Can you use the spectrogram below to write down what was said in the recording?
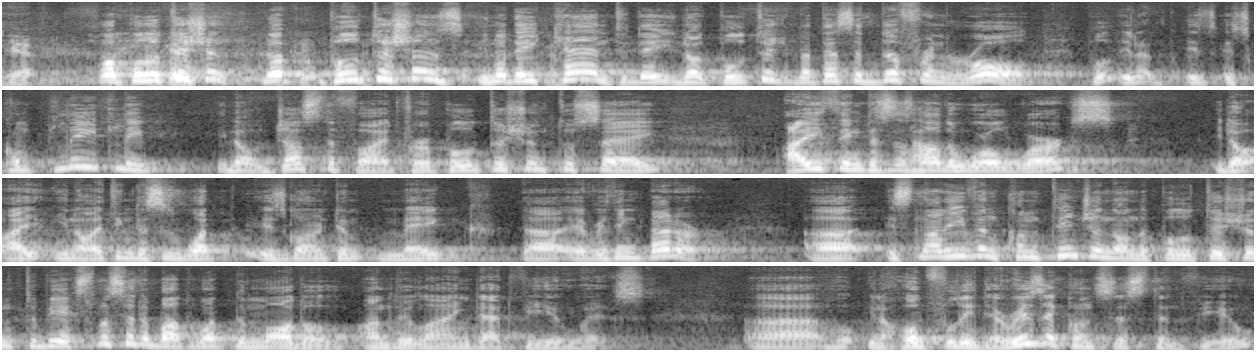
Yeah. Well, politicians, okay. no, politicians, you know, they can't. They, you know, politicians, but that's a different role. You know, it's, it's completely, you know, justified for a politician to say, I think this is how the world works. You know, I, you know, I think this is what is going to make uh, everything better. Uh, it's not even contingent on the politician to be explicit about what the model underlying that view is. Uh, you know, hopefully there is a consistent view,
